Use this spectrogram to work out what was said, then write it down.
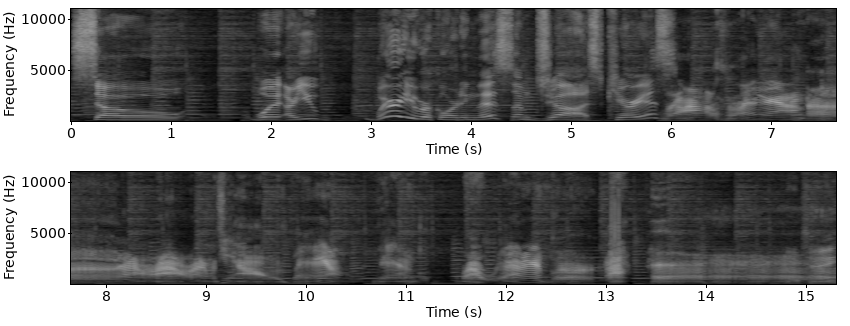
So, what are you? Where are you recording this? I'm just curious. Okay.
